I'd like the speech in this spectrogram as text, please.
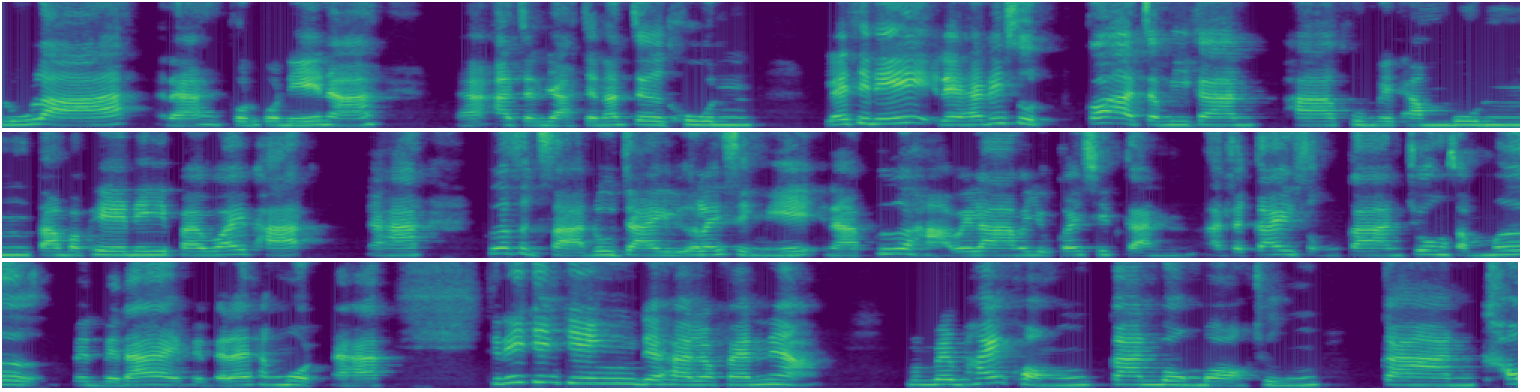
หรูหรานะคนคนนี้นะนะอาจจะอยากจะนัดเจอคุณ และทีนี้ในท้ายที่สุดก็อาจจะมีการพาคุณไปทำบุญตามประเพณีไปไหว้พระนะคะเพื่อศึกษาดูใจหรืออะไรสิ่งนี้นะเพื่อหาเวลามาอยู่ใกล้ชิดกัน อาจจะใกล้สงการช่วงซัมเมอร์เป็นไปได้เป็นไปได้ทั้งหมดนะคะทีนี้จริงๆเดอะไฮ o แฟนเนี่ยมันเป็นไพ่ของการบ่งบอกถึงการเข้า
